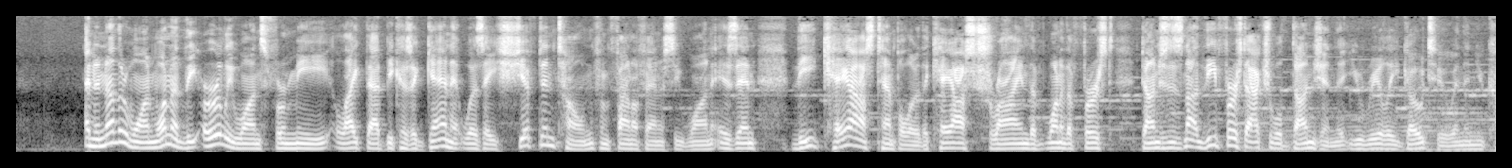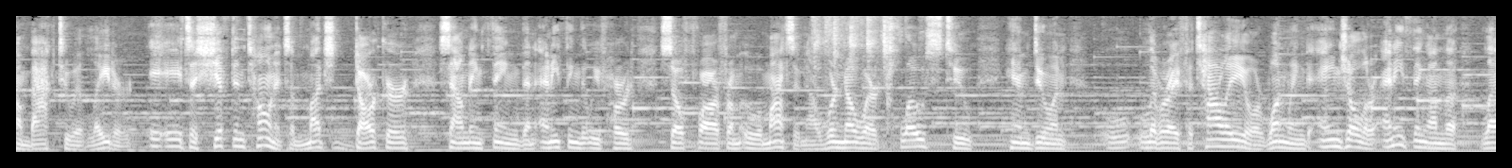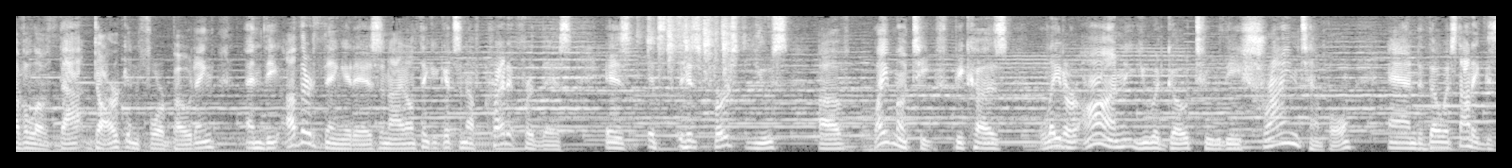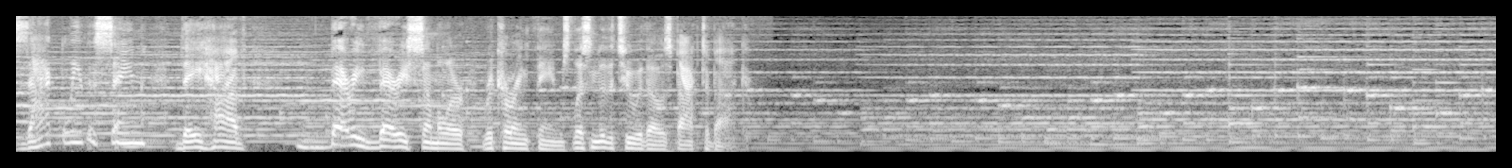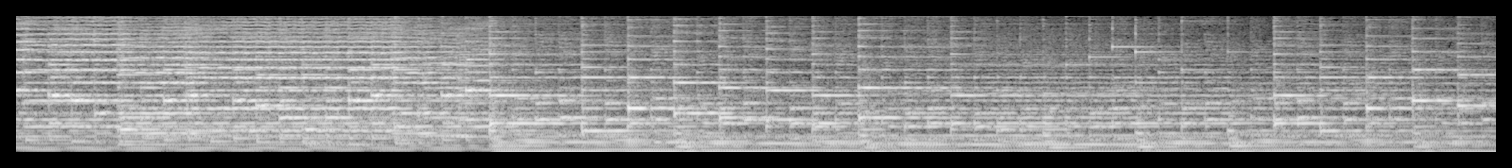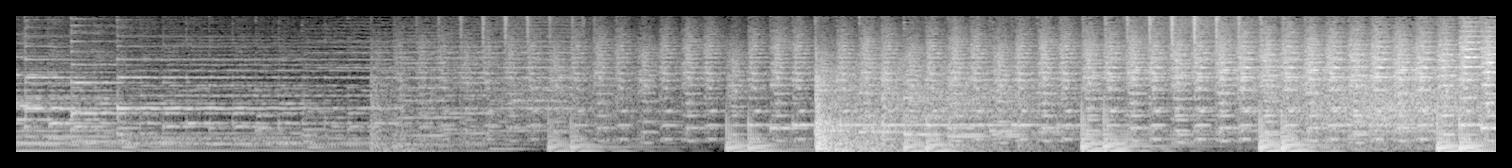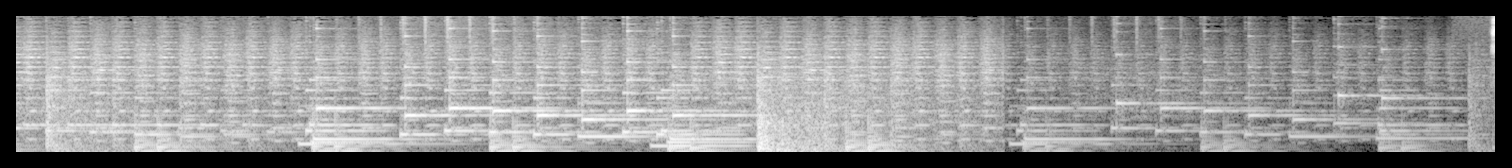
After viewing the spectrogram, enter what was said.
And another one, one of the early ones for me like that, because again, it was a shift in tone from Final Fantasy One, is in the Chaos Temple or the Chaos Shrine, the, one of the first dungeons. It's not the first actual dungeon that you really go to, and then you come back to it later. It's a shift in tone. It's a much darker sounding thing than anything that we've heard so far from Uematsu. Now, we're nowhere close to him doing Liberi Fatali or One Winged Angel or anything on the level of that dark and foreboding. And the other thing it is, and I don't think it gets enough credit for this, is it's his first use of leitmotif because later on you would go to the Shrine Temple, and though it's not exactly the same, they have very, very similar recurring themes. Listen to the two of those back to back.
